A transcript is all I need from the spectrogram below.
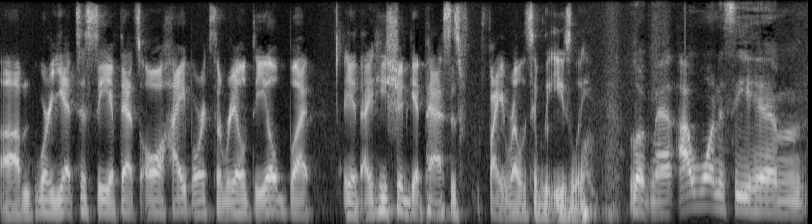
Um, we're yet to see if that's all hype or it's the real deal, but it, he should get past this fight relatively easily. Look, man, I want to see him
